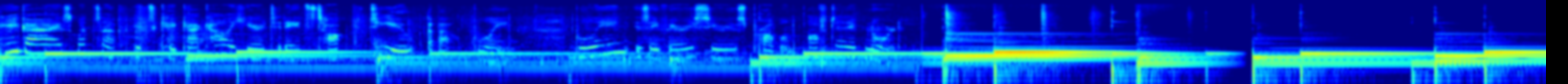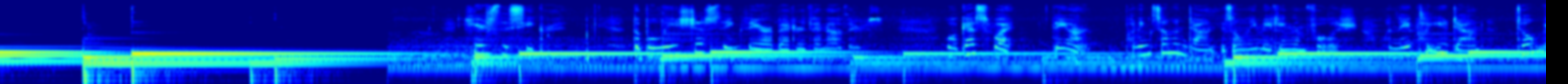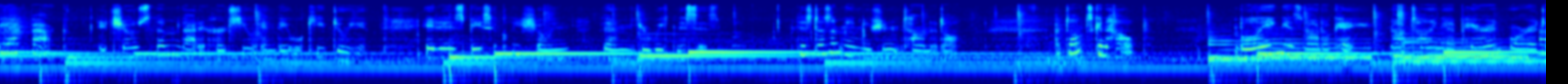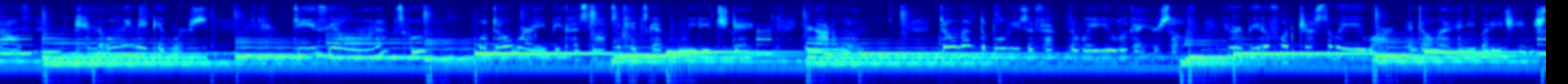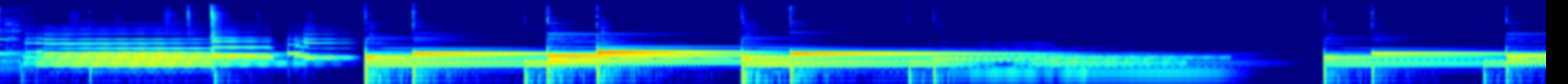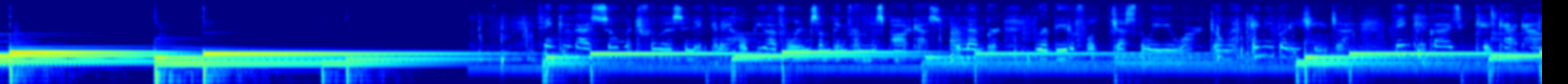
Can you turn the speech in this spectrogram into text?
Hey guys, what's up? It's Kitkatkally here today to talk to you about bullying. Bullying is a very serious problem, often ignored. Here's the secret the bullies just think they are better than others. Well, guess what? They aren't. Putting someone down is only making that it hurts you and they will keep doing it. It is basically showing them your weaknesses. This doesn't mean you shouldn't tell an adult. Adults can help. Bullying is not okay. Not telling a parent or adult can only make it worse. Do you feel alone at school? Well, don't worry because lots of kids get bullied each day. You're not alone. Don't let the bullies affect the way you look at yourself. You are beautiful just the way you are, Thank you guys so much for listening, and I hope you have learned something from this podcast. Remember, you are beautiful just the way you are. Don't let anybody change that. Thank you guys, Kitkatkally.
